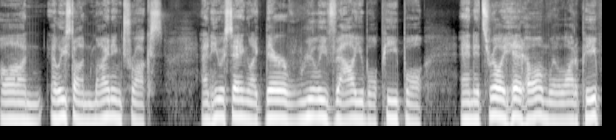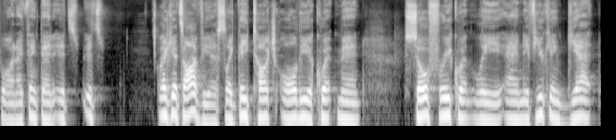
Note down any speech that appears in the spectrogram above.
on at least on mining trucks. And he was saying like they're really valuable people and it's really hit home with a lot of people. And I think that it's it's like it's obvious. Like they touch all the equipment so frequently and if you can get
